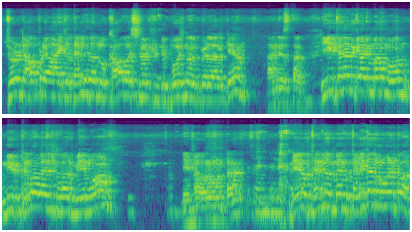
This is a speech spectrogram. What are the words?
చూడండి అప్పుడే ఆ యొక్క తల్లిదండ్రులు కావాల్సినటువంటి భోజనం పిల్లలకి అందిస్తారు ఈ తండ్రి కానీ మనము మీరు పిల్లలకి వారు మేము? నేను ఎవరమంట మేము తండ్రి మేము తల్లిదండ్రులు అంటాం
